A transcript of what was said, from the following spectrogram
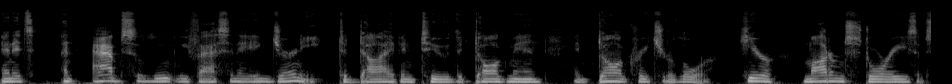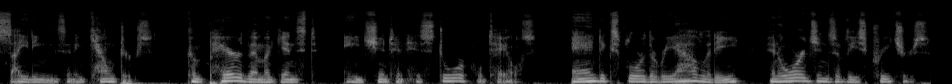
And it's an absolutely fascinating journey to dive into the dogman and dog creature lore. Hear modern stories of sightings and encounters, compare them against ancient and historical tales, and explore the reality and origins of these creatures.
